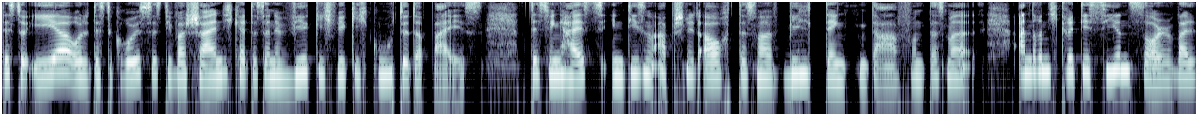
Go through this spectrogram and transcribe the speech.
desto eher oder desto größer ist die Wahrscheinlichkeit, dass eine wirklich, wirklich gute dabei ist. Deswegen heißt es in diesem Abschnitt auch, dass man wild denken darf und dass man andere nicht kritisieren soll, weil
